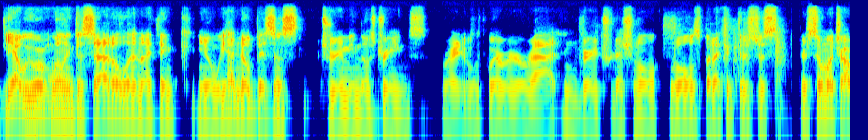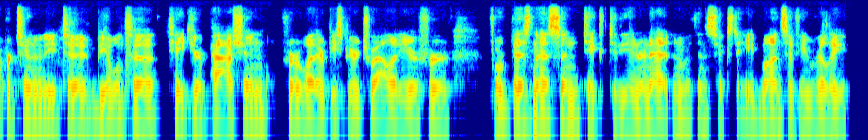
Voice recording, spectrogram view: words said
Yeah, we weren't willing to settle. And I think, you know, we had no business dreaming those dreams, right? With where we were at in very traditional roles. But I think there's just, there's so much opportunity to be able to take your passion for whether it be spirituality or for, for business and take it to the internet. And within six to eight months, if you really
